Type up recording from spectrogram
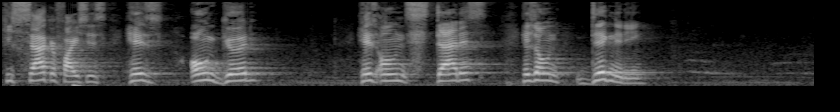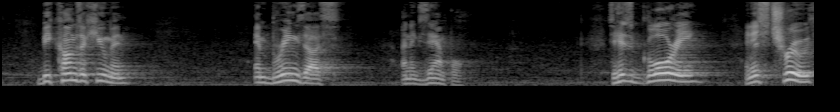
He sacrifices his own good, his own status, his own dignity, becomes a human, and brings us example. See, his glory and his truth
